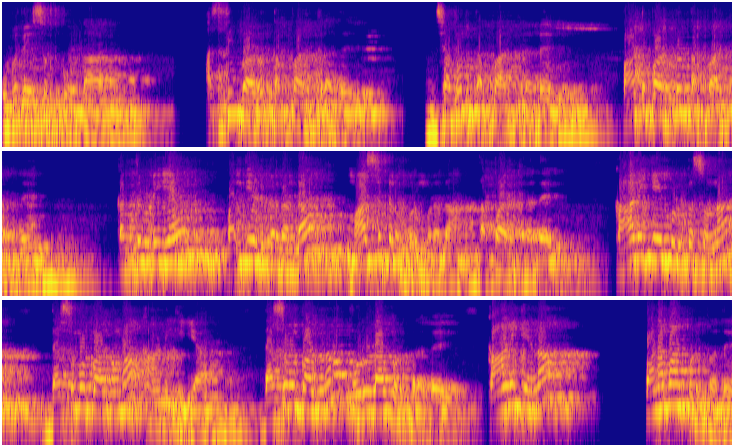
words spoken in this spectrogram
உபதேசம் கோடா அஸ்திபாரம் தப்பா இருக்கிறது. ஜபம் தப்பா இருக்கிறது. பாட்டு பாடுறதும் தப்பா இருக்கிறது. கர்த்தருடைய பந்தி எடுக்கிறதா மாசத்துல ஒரு முறை தான் தப்பா இருக்கிறது. காணிக்கையை கொடுக்க சொன்னா தசம பாகமா காணிக்கையா? தசம பாகம்னா பொருளா கொடுக்கிறது. காணிக்கைனா பணமா கொடுப்பது.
